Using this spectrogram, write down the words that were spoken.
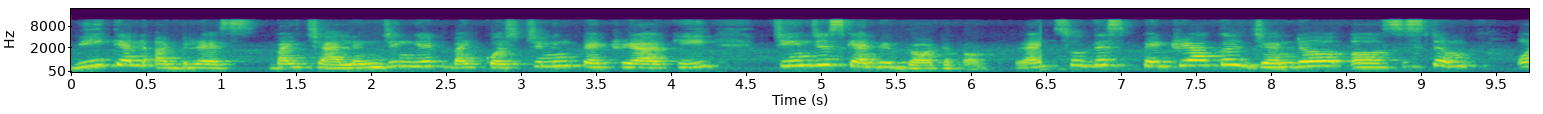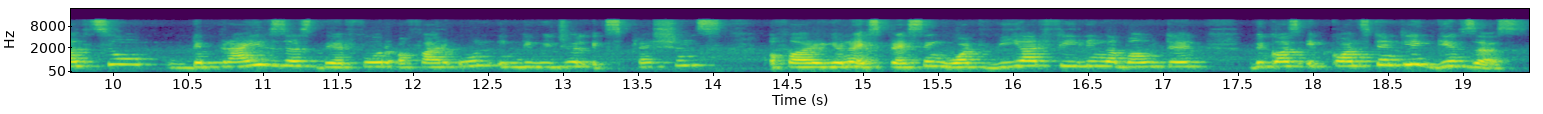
We can address by challenging it by questioning patriarchy changes can be brought about right? So this patriarchal gender uh, system also deprives us therefore of our own individual expressions of our you know expressing what we are feeling about it because it constantly gives us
